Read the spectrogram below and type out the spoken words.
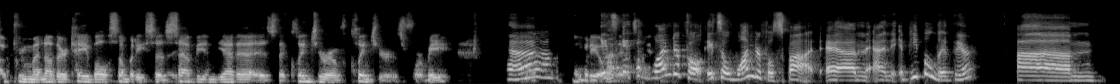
out from another table, somebody says Sabbioneta is the clincher of clinchers for me. Ah. It's, it's a wonderful it's a wonderful spot um, and people live there um,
